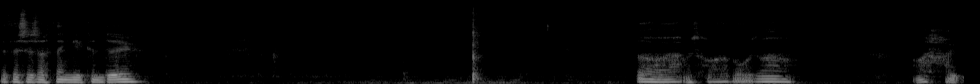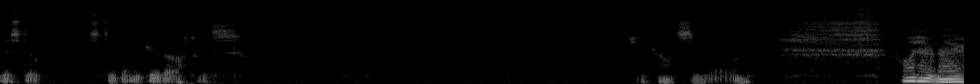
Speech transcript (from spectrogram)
if this is a thing you can do? Oh, that was horrible as well. I hope they're still still any good afterwards. She can't see that one. I don't know.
